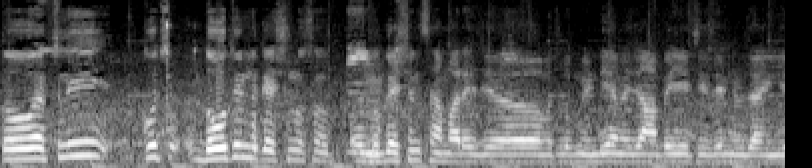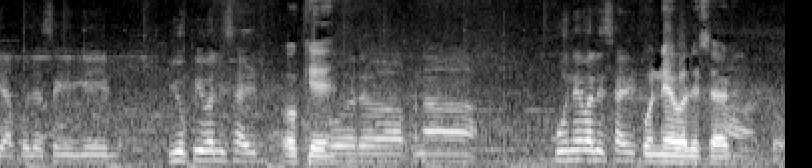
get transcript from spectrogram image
तो एक्चुअली कुछ दो तीन लोकेशन लोकेशन हमारे मतलब इंडिया में जहाँ पे ये चीज़ें मिल जाएँगी आपको जैसे कि, कि यूपी वाली साइड ओके और अपना पुणे वाली साइड पुणे वाली साइड हाँ तो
